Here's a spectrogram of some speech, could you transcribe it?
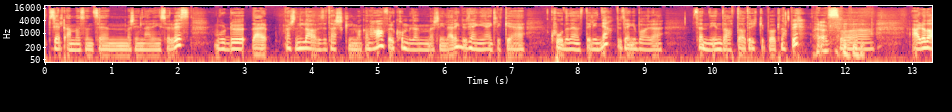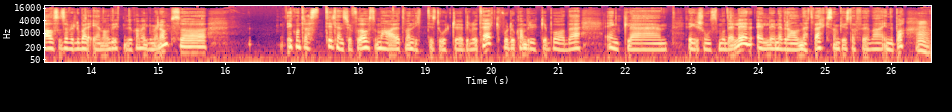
spesielt Amazon sin maskinlæringsservice, hvor du, det er kanskje den laveste terskelen man kan ha for å komme i gang med maskinlæring. Du trenger egentlig ikke kode en eneste linje, du trenger bare sende inn data og trykke på knapper. Så er det jo da også selvfølgelig bare én algoritme du kan velge mellom. Så i kontrast til TensorFlow, som har et vanvittig stort eh, bibliotek, hvor du kan bruke både enkle regresjonsmodeller eller nevrale nettverk, som Kristoffer var inne på, Mm.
